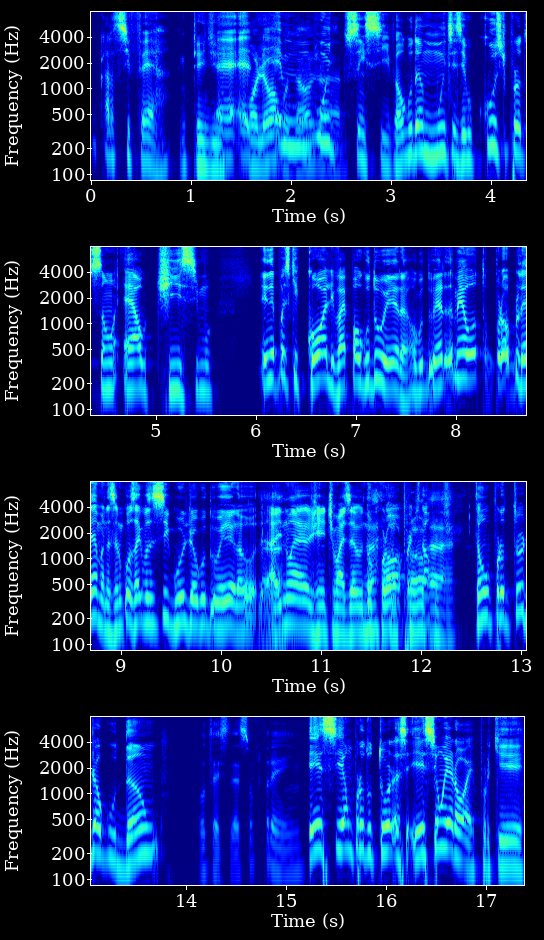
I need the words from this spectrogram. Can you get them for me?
o cara se ferra. Entendi. É, é Olhou é, algodão, muito sensível. O algodão é muito sensível. O custo de produção é altíssimo. E depois que colhe, vai pra algodoeira. Algodoeira também é outro problema, né? Você não consegue fazer seguro de algodoeira. É. Aí não é a gente, mas é do próprio. É. Então, o produtor de algodão Puta, esse deve sofrer, hein? Esse é um produtor, esse é um herói, porque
